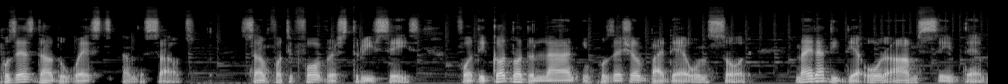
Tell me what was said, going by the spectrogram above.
possess thou the west and the south. Psalm 44 verse 3 says, For they got not the land in possession by their own sword, neither did their own arms save them,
